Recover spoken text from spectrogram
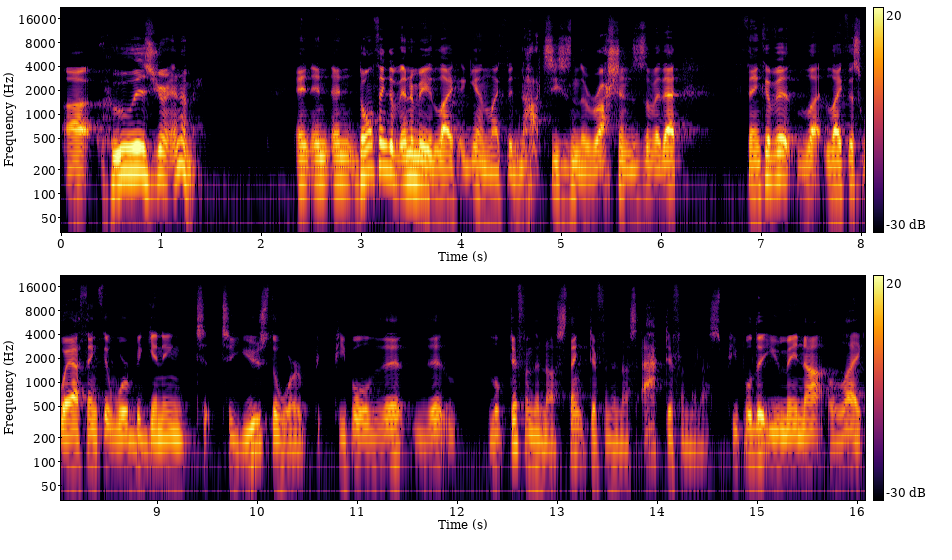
Uh, who is your enemy? And, and, and don't think of enemy like, again, like the Nazis and the Russians and stuff like that. Think of it like this way. I think that we're beginning to, to use the word people that, that look different than us, think different than us, act different than us, people that you may not like.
